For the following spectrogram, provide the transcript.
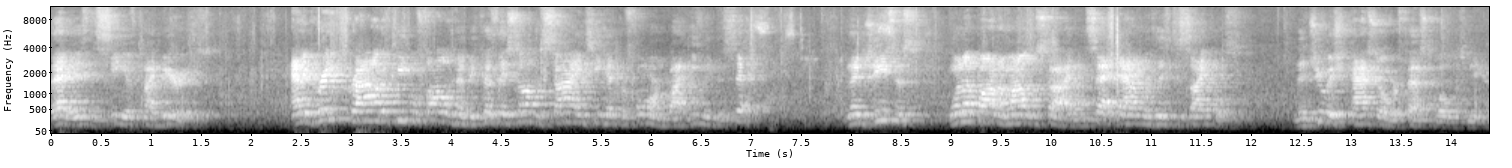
that is, the Sea of Tiberias. And a great crowd of people followed him because they saw the signs he had performed by healing the sick. And then Jesus went up on a mountainside and sat down with his disciples. The Jewish Passover festival was near.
